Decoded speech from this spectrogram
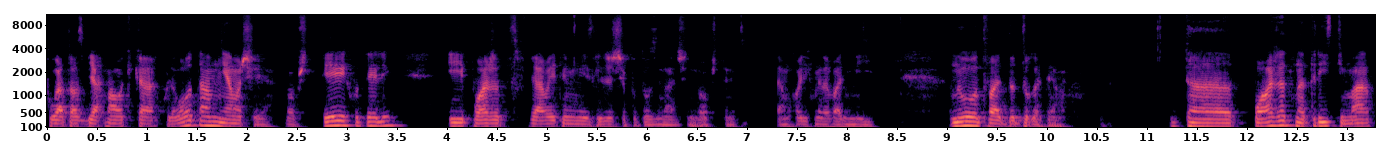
когато аз бях малък и карах колело, там нямаше въобще хотели и плажът, вярвайте ми, не изглеждаше по този начин въобще. Там ходихме да вадим и но това е друга тема. Да, плажът на 30 март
